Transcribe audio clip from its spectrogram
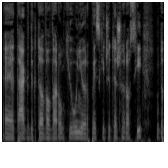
e, tak dyktował warunki Unii Europejskiej czy też Rosji, no to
